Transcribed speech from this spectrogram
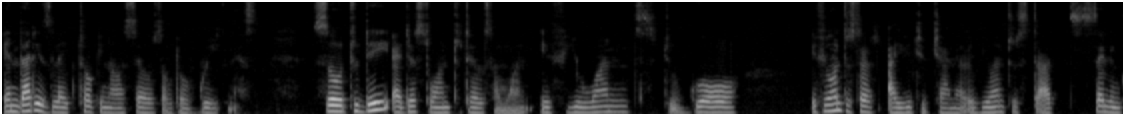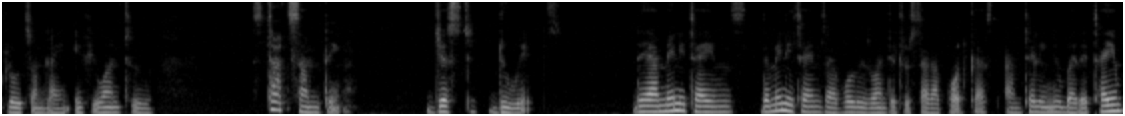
And that is like talking ourselves out of greatness so today I just want to tell someone if you want to go if you want to start a YouTube channel, if you want to start selling clothes online, if you want to start something, just do it. There are many times, the many times I've always wanted to start a podcast. I'm telling you, by the time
